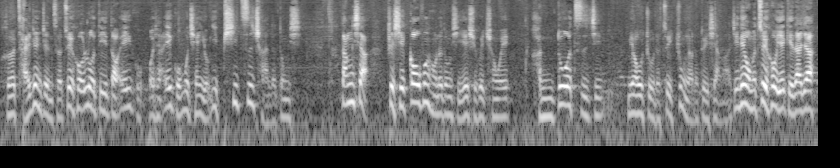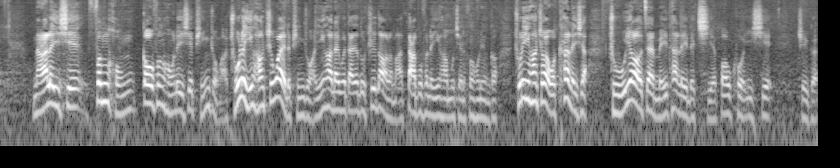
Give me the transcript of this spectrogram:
和财政政策，最后落地到 A 股。我想 A 股目前有一批资产的东西，当下这些高分红的东西，也许会成为很多资金瞄准的最重要的对象啊。今天我们最后也给大家。拿了一些分红高分红的一些品种啊，除了银行之外的品种啊，银行单位大家都知道了嘛，大部分的银行目前的分红率很高。除了银行之外，我看了一下，主要在煤炭类的企业，包括一些这个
